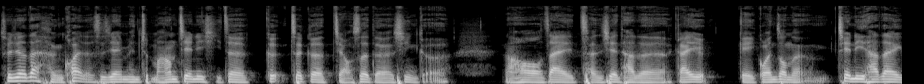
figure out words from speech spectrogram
所以就在很快的时间里面就马上建立起这个这个角色的性格，然后再呈现他的该给观众的建立他在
